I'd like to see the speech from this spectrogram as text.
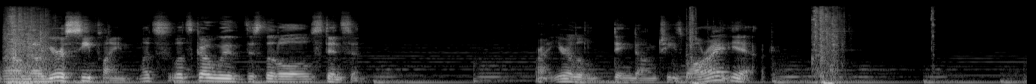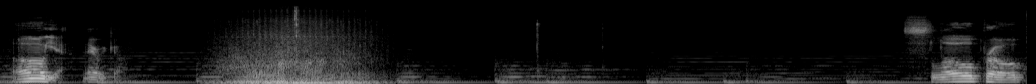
Well, no, you're a seaplane. Let's let's go with this little Stinson. Right, you're a little ding dong cheese ball, right? Yeah. Okay. Oh, yeah. There we go. Slow probe.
